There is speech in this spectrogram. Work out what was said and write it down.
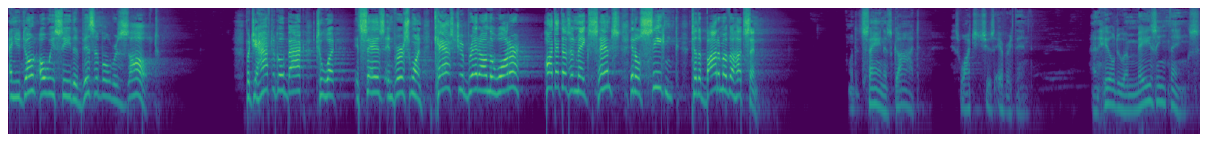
and you don't always see the visible result but you have to go back to what it says in verse 1 Cast your bread on the water. Oh, that doesn't make sense. It'll sink to the bottom of the Hudson. What it's saying is God is watches everything. And He'll do amazing things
